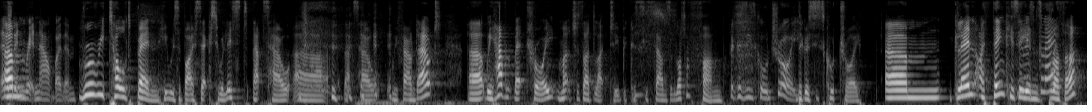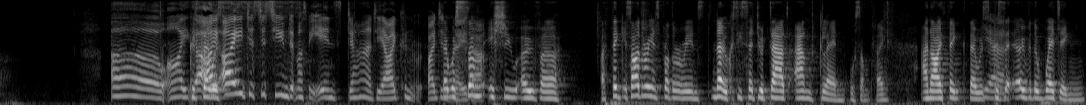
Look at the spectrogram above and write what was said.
they've been Um, written out by them Rory told Ben he was a bisexualist. That's how. Uh, that's how we found out. Uh, we haven't met Troy, much as I'd like to, because he sounds a lot of fun. because he's called Troy. Because he's called Troy. Um, Glenn, I think, is Ian's Glenn? brother. Oh, I, I, was- I just assumed it must be Ian's dad. Yeah, I couldn't. I didn't. There was some that. issue over. I think it's either Ian's brother or Ian's. No, because he said your dad and Glenn or something. And I think there was because Yeah. over the wedding,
